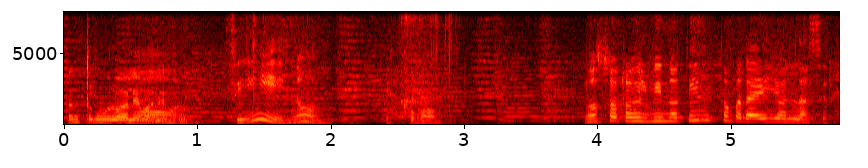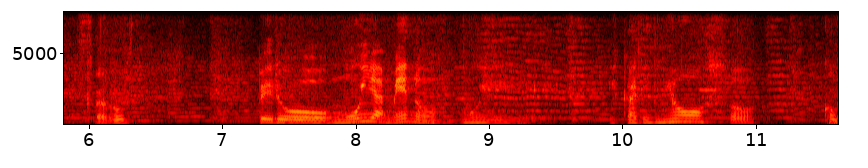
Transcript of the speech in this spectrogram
Tanto como los alemanes. pues. Sí, no. Es como. Nosotros el vino tinto, para ellos la cerveza. Claro. Pero muy ameno, muy cariñoso. Con,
